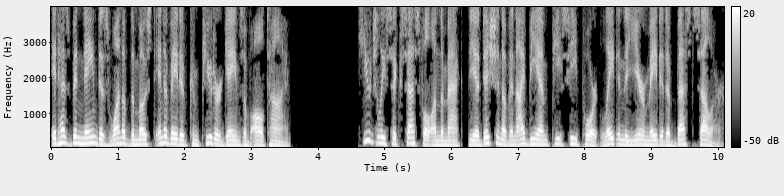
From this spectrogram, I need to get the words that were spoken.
It has been named as one of the most innovative computer games of all time. Hugely successful on the Mac, the addition of an IBM PC port late in the year made it a best-seller.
